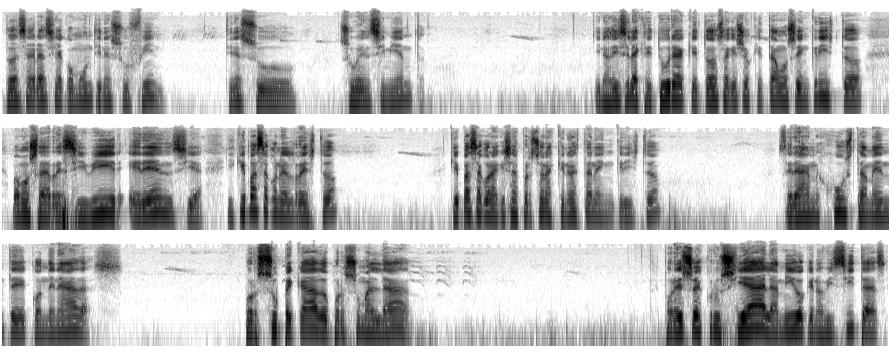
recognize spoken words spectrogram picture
Toda esa gracia común tiene su fin, tiene su, su vencimiento. Y nos dice la Escritura que todos aquellos que estamos en Cristo vamos a recibir herencia. ¿Y qué pasa con el resto? ¿Qué pasa con aquellas personas que no están en Cristo? serán justamente condenadas por su pecado, por su maldad. Por eso es crucial, amigo, que nos visitas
